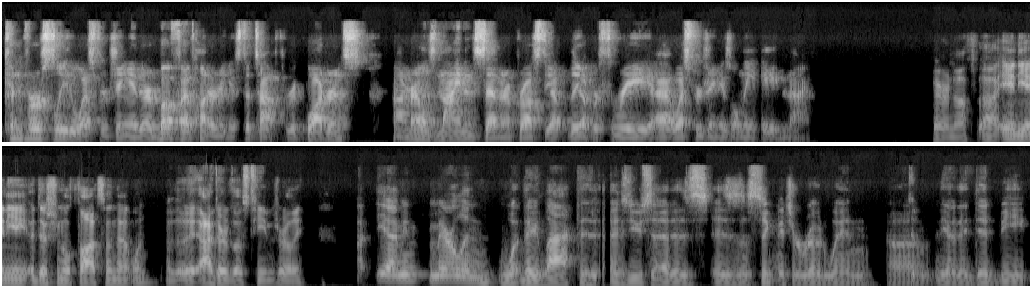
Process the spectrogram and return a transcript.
conversely to West Virginia, they're above 500 against the top three quadrants. Uh, Maryland's nine and seven across the up, the upper three. Uh, West Virginia is only eight and nine. Fair enough. Uh, Andy, any additional thoughts on that one? Either of those teams, really? Uh, yeah, I mean Maryland. What they lacked, as you said, is is a signature road win. Um, you know, they did beat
